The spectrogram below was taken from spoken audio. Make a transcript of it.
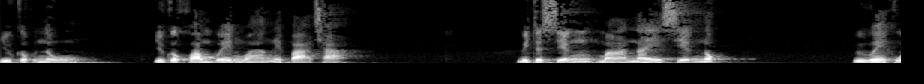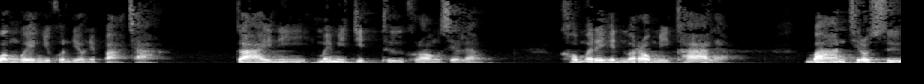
อยู่กับหนู อยู่กับความเว้งว้างในป่าช้า มีแต่เสียงหมาในเสียงนก วิเวกวังเวงอยู่คนเดียวในป่าช้า กายนี้ไม่มีจิตถือครองเสียแล้ว เขาไม่ได้เห็นว่าเรามีค่าแล้ว บ้านที่เราซื้อ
